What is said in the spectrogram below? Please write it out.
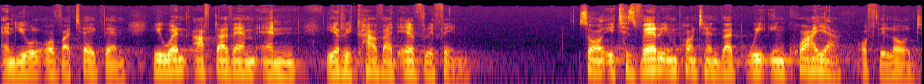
and you will overtake them. He went after them and he recovered everything. So it is very important that we inquire of the Lord.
